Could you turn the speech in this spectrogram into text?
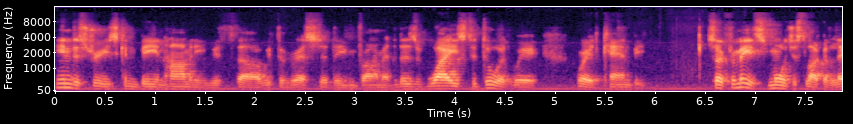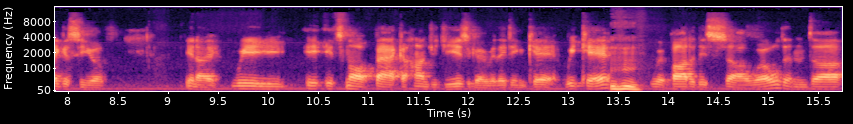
industries can be in harmony with uh, with the rest of the environment. There's ways to do it where where it can be. So for me, it's more just like a legacy of, you know, we. It's not back a hundred years ago where they didn't care. We care. Mm-hmm. We're part of this uh, world, and uh,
